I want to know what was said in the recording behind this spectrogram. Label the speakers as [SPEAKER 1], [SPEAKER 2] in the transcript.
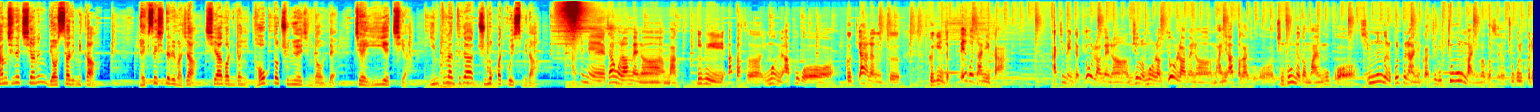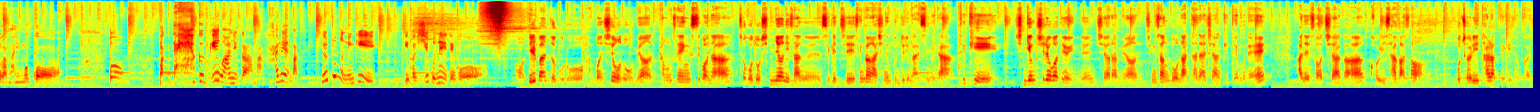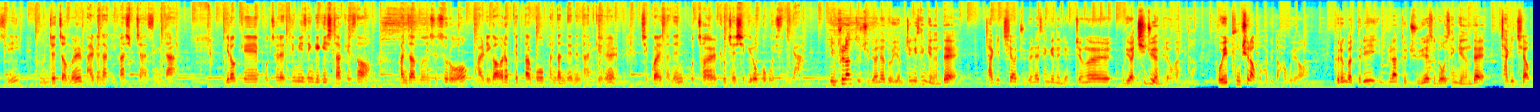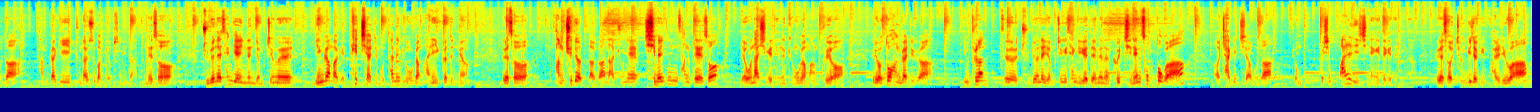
[SPEAKER 1] 당신의 치아는 몇 살입니까? 100세 시대를 맞아 치아 건강이 더욱더 중요해진 가운데 제2의 치아, 임플란트가 주목받고 있습니다.
[SPEAKER 2] 아침에 자고 나면은 막 입이 아파서 잇몸이 아프고 그 깨어난 그 그게 이제 빼고 자니까 아침에 이제 깨우려면은 음식을 먹으려면 깨우려면은 많이 아파가지고 진통제도 많이 먹고 씹는 거를 불편하니까 주로 죽을 많이 먹었어요. 죽을 거리가 많이 먹고 또 막다그 깨고 하니까 막 하루에 막열번 넘는 게 입을 씻고 내야 되고
[SPEAKER 3] 어, 일반적으로 한번 씌워 놓으면 평생 쓰거나 적어도 10년 이상은 쓰겠지 생각하시는 분들이 많습니다. 특히 신경 치료가 되어 있는 치아라면 증상도 나타나지 않기 때문에 안에서 치아가 거의 사가서 보철이 탈락되기 전까지 문제점을 발견하기가 쉽지 않습니다. 이렇게 보철에 틈이 생기기 시작해서 환자분 스스로 관리가 어렵겠다고 판단되는 단계를 치과에서는 보철 교체 시기로 보고 있습니다.
[SPEAKER 4] 임플란트 주변에도 염증이 생기는데 자기 치아 주변에 생기는 염증을 우리가 치주염이라고 합니다. 소위 풍치라고 하기도 하고요. 그런 것들이 임플란트 주위에서도 생기는데 자기 치아보다 감각이 둔할 수밖에 없습니다. 둔해서 주변에 생겨 있는 염증을 민감하게 캐치하지 못하는 경우가 많이 있거든요. 그래서 방치되었다가 나중에 심해진 상태에서 내원하시게 되는 경우가 많고요. 그리고 또 한 가지가 임플란트 주변에 염증이 생기게 되면 그 진행 속도가 어, 자기 치아보다 좀 훨씬 빨리 진행이 되게 됩니다. 그래서 정기적인 관리와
